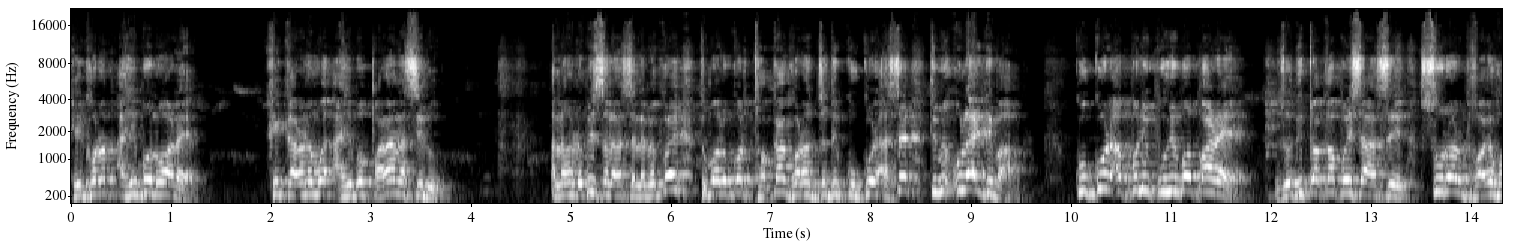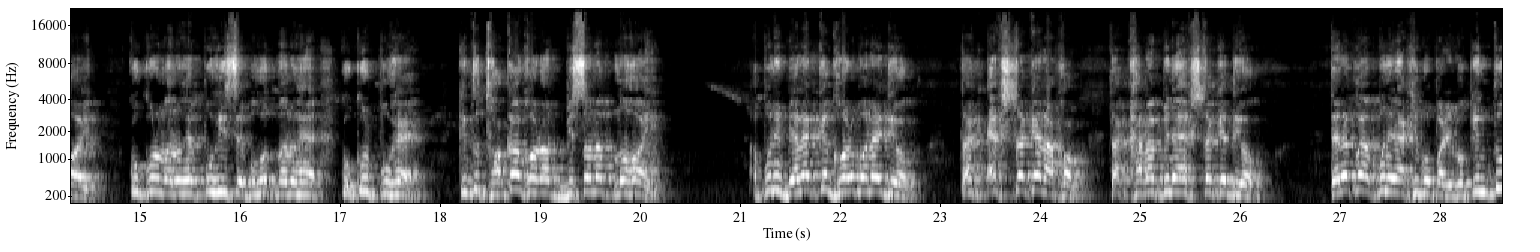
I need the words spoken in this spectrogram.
সেই ঘৰত আহিব নোৱাৰে। সেইকাৰণে মই আহিব পৰা নাছিলোঁ। আল্লাহ নবী চাল্লাহ সাল্লামে কয়, তোমালোকৰ থকা ঘৰত যদি কুকুৰ আছে, তুমি ওলাই দিবা। কুকুৰ আপুনি পুহিব পাৰে। যদি টকা পইচা আছে, চোৰৰ ভয় হয়। কুকুৰ মানুহে পুহিছে, বহুত মানুহে কুকুৰ পোহে। কিন্তু থকা ঘৰত বিচনাত নহয়। আপুনি বেলেগকৈ ঘৰ বনাই দিয়ক, তাক এক্সট্ৰাকৈ ৰাখক, তাক খানা পিনা এক্সট্ৰাকৈ দিয়ক। তেনেকৈ আপুনি ৰাখিব পাৰিব। কিন্তু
